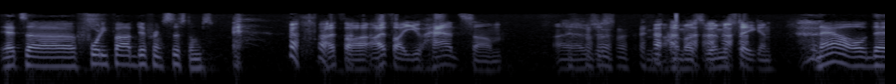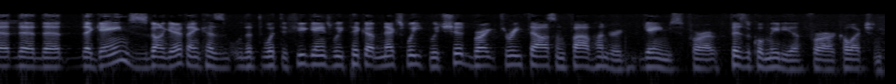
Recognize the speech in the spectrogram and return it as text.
it's uh 45 different systems. I thought I thought you had some. I was just I must have been mistaken. now the the the, the games is going to get everything because with, with the few games we pick up next week, we should break 3,500 games for our physical media for our collection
